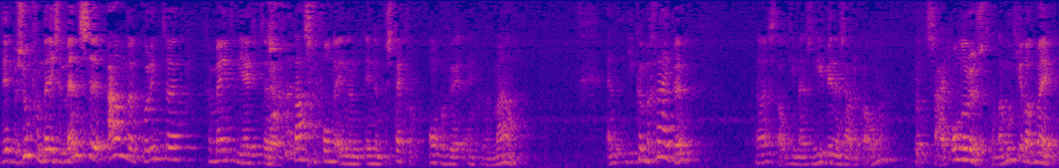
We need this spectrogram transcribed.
dit bezoek van deze mensen aan de Korinthe gemeente, die heeft uh, plaatsgevonden in een, in een bestek van ongeveer enkele maanden. En je kunt begrijpen, uh, stel die mensen hier binnen zouden komen, dat zaait onrust, want dan moet je wat mee.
